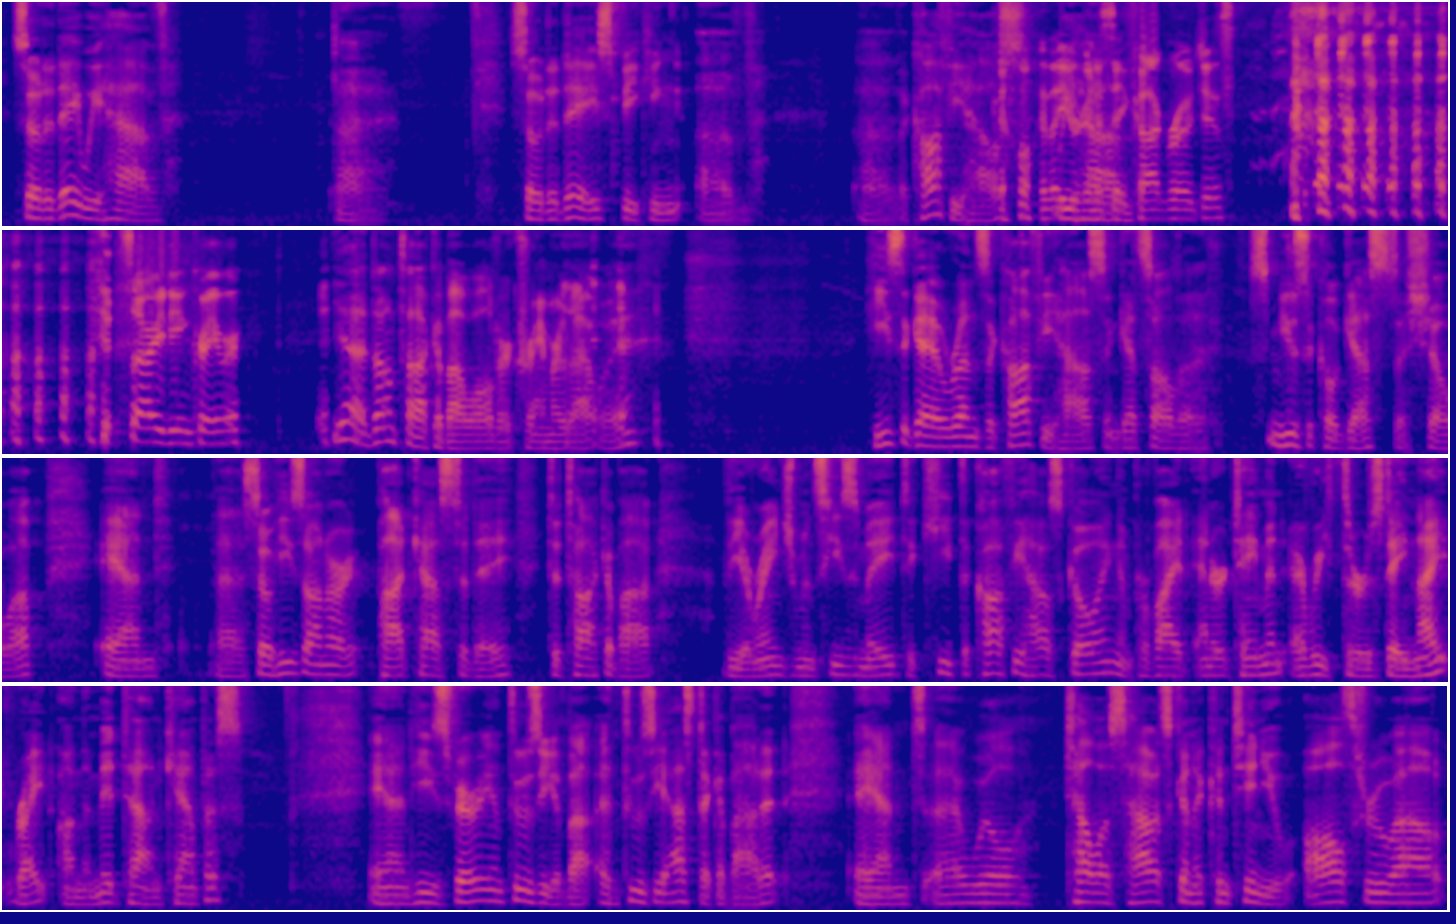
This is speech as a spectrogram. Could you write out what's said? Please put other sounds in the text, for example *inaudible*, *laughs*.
So today we have. Uh, so today, speaking of uh, the coffee house, *laughs* Oh, I thought you were going to say cockroaches. *laughs* Sorry, Dean Kramer. Yeah, don't talk about Walter Kramer that way. He's the guy who runs the coffee house and gets all the musical guests to show up. And uh, so he's on our podcast today to talk about the arrangements he's made to keep the coffee house going and provide entertainment every Thursday night right on the Midtown campus. And he's very enthusiastic about it and uh, will tell us how it's going to continue all throughout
